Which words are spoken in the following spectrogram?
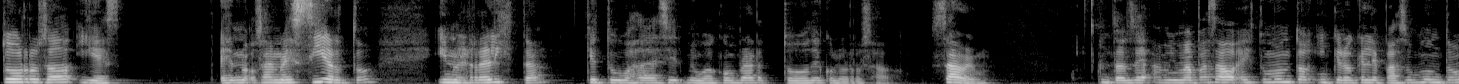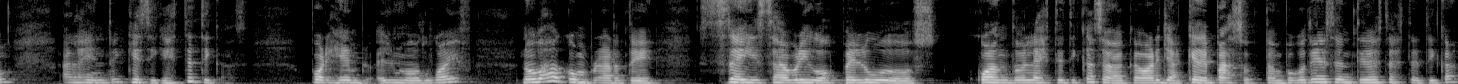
todo rosado y es, o sea, no es cierto y no es realista que tú vas a decir, me voy a comprar todo de color rosado, ¿saben? Entonces, a mí me ha pasado esto un montón y creo que le pasa un montón a la gente que sigue estéticas. Por ejemplo, el Modwife, no vas a comprarte seis abrigos peludos cuando la estética se va a acabar ya, que de paso tampoco tiene sentido esta estética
